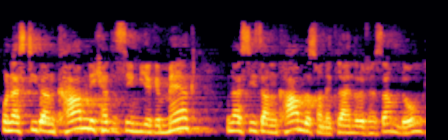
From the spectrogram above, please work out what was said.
und als die dann kamen, ich hatte sie mir gemerkt, und als die dann kamen, das war eine kleinere Versammlung,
